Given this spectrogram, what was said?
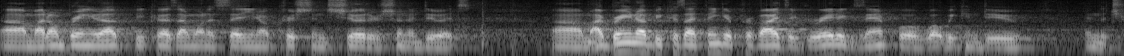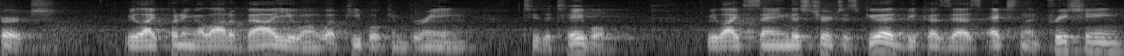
Um, I don't bring it up because I want to say you know Christians should or shouldn't do it. Um, I bring it up because I think it provides a great example of what we can do in the church. We like putting a lot of value on what people can bring to the table. We like saying this church is good because it has excellent preaching,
